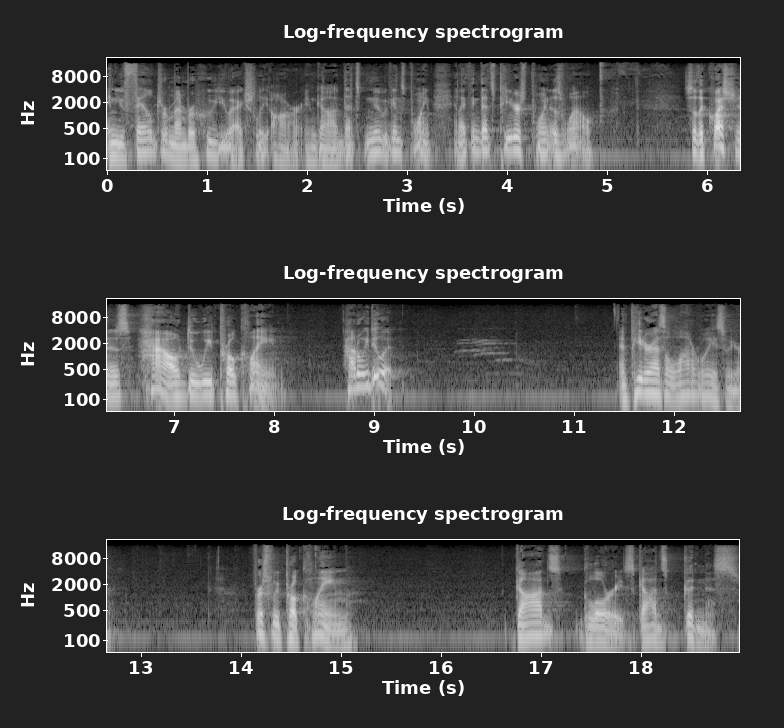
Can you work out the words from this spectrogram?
And you failed to remember who you actually are in God. That's Newbigin's point. And I think that's Peter's point as well. So the question is how do we proclaim? How do we do it? And Peter has a lot of ways here. First, we proclaim God's glories, God's goodness.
